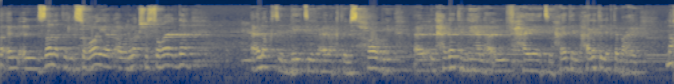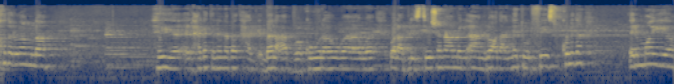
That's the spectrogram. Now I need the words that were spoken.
الزلط الصغير أو الركش الصغير ده علاقتي ببيتي علاقتي باصحابي الحاجات اللي هي في حياتي حياتي الحاجات الاجتماعية. ناخد الرملة. هي الحاجات اللي أنا بضحك بلعب وكوره. والعب PlayStation اعمل أعمل واقعد على النت وال Face كل ده. المية.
